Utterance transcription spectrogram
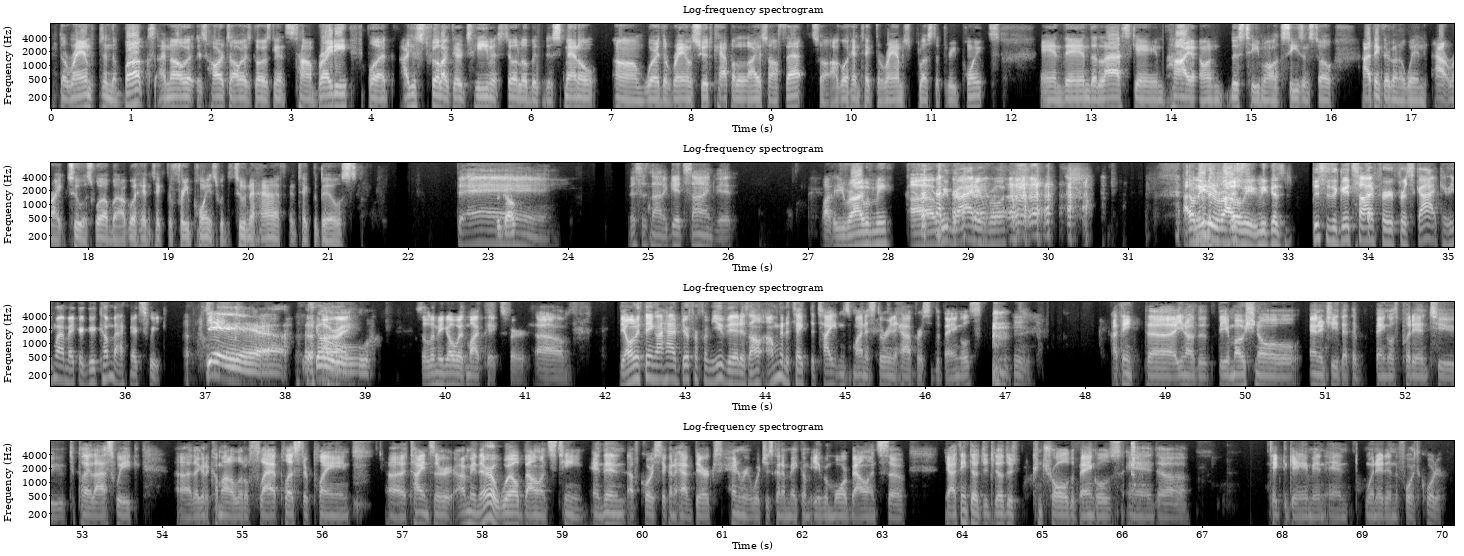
the Rams and the Bucs. I know it's hard to always go against Tom Brady, but I just feel like their team is still a little bit dismantled. Um, where the Rams should capitalize off that. So I'll go ahead and take the Rams plus the three points. And then the last game high on this team all season. So I think they're going to win outright too as well. But I'll go ahead and take the three points with the two and a half and take the Bills. Dang. This is not a good sign, Vit. Why, did you ride with me? Uh, we riding, bro. I don't need to ride with me because this is a good sign for for Scott because he might make a good comeback next week. Yeah, let's go. All right. So let me go with my picks first. Um, the only thing I have different from you, Vid, is I'm, I'm going to take the Titans minus three and a half versus the Bengals. I think the you know the the emotional energy that the Bengals put into to play last week, uh, they're going to come out a little flat. Plus, they're playing uh, Titans are, I mean, they're a well balanced team. And then, of course, they're going to have Derrick Henry, which is going to make them even more balanced. So, yeah, I think they'll, they'll just control the Bengals and uh, take the game and, and win it in the fourth quarter.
